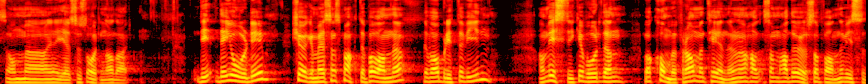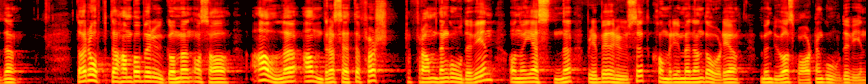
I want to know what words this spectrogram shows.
som eh, Jesus ordna der. Det de gjorde de. Kjøgemesteren smakte på vannet. Det var blitt til vin. Han visste ikke hvor den var kommet fra, men tjenerne som hadde øst opp vannet, visste det. Da ropte han på brudgommen og sa, 'Alle andre setter først, fram den gode vin, og når gjestene blir beruset, kommer de med den dårlige. Men du har spart den gode vin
